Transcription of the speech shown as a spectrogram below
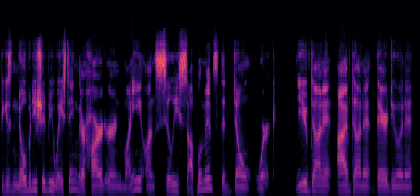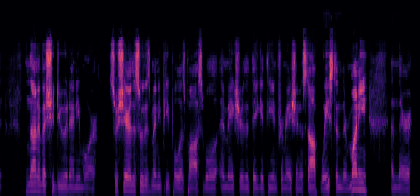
because nobody should be wasting their hard earned money on silly supplements that don't work. You've done it. I've done it. They're doing it. None of us should do it anymore. So share this with as many people as possible and make sure that they get the information and stop wasting their money and their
